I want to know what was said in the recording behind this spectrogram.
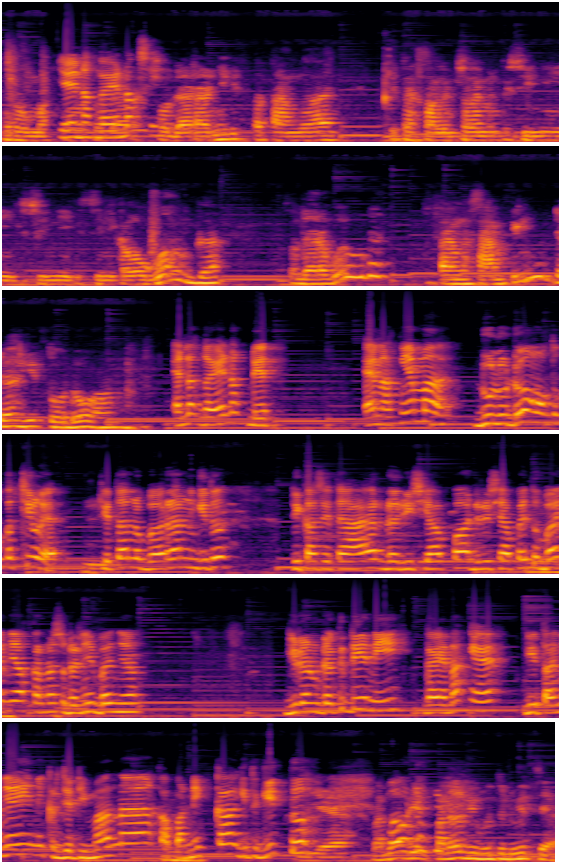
serumah Ya, enak nggak enak sih. saudaranya di tetanggaan kita salim salamin ke sini ke sini ke sini kalau gue enggak saudara gue udah tetangga samping udah gitu doang Enak gak enak, Det? Enaknya mah dulu doang waktu kecil ya. Iya. Kita lebaran gitu dikasih THR dari siapa, dari siapa itu Hmm. banyak karena saudaranya banyak. Giliran udah gede nih, nggak enaknya ditanyain ini kerja di mana, kapan nikah gitu-gitu. iya Padahal, Oh, dia, udah. padahal dia butuh duit ya.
